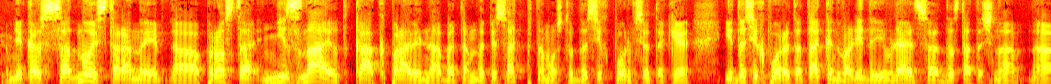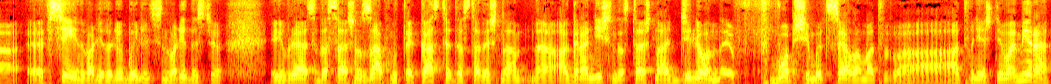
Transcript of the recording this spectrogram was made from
Мне кажется, с одной стороны, э, просто не знают, как правильно об этом написать, потому что до сих пор все-таки, и до сих пор это так, инвалиды являются достаточно, э, все инвалиды, любые люди с инвалидностью, являются достаточно замкнутой кастой, достаточно э, ограниченной, достаточно отделенной в, общем и целом от, от внешнего мира.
